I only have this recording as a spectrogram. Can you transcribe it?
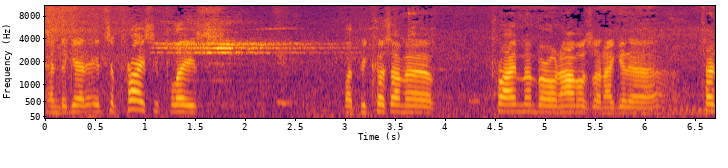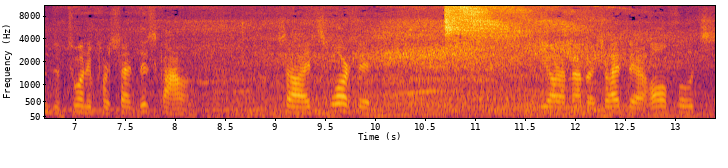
and again it's a pricey place but because I'm a Prime member on Amazon, I get a 10 to 20% discount. So it's worth it if you're a member. It's right there, Whole Foods.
